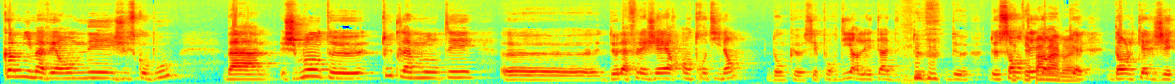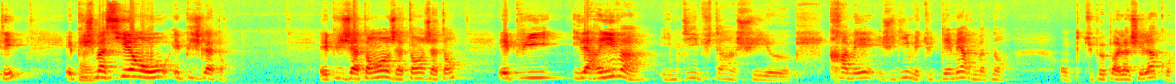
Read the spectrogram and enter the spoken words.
comme il m'avait emmené jusqu'au bout, bah, je monte euh, toute la montée de la flégère en trottinant. Donc euh, c'est pour dire l'état de, de- de- de santé dans, mal, lequel, ouais. dans lequel j'étais. Et puis Ouais. je m'assieds en haut et puis je l'attends. Et puis j'attends, j'attends, j'attends. Et puis il arrive, il me dit putain je suis euh, cramé. Je lui dis mais tu te démerdes maintenant. On- tu peux pas lâcher là quoi.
